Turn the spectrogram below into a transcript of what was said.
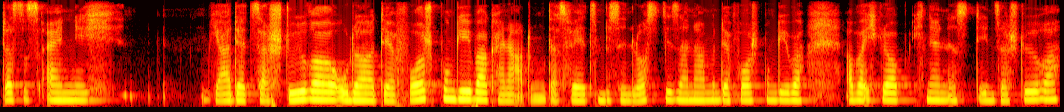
Das ist eigentlich ja der Zerstörer oder der Vorsprunggeber, keine Ahnung, das wäre jetzt ein bisschen lost dieser Name der Vorsprunggeber, aber ich glaube, ich nenne es den Zerstörer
